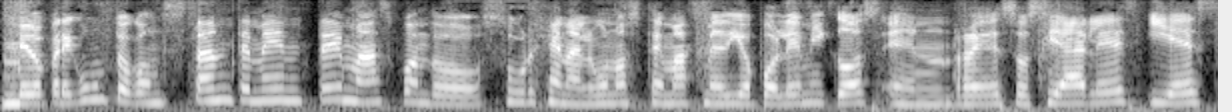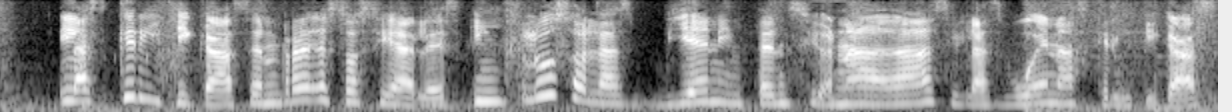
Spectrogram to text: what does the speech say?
lo pregunto constantemente, más cuando surgen algunos temas medio polémicos en redes sociales, y es las críticas en redes sociales, incluso las bien intencionadas y las buenas críticas.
